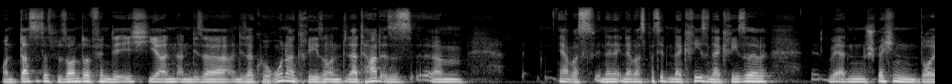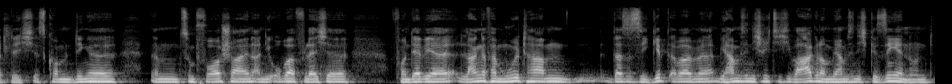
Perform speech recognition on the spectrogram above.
Und das ist das Besondere, finde ich, hier an, an dieser, an dieser Corona-Krise. Und in der Tat ist es, ähm, ja, was, in der, in der, was passiert in der Krise? In der Krise werden Schwächen deutlich. Es kommen Dinge ähm, zum Vorschein an die Oberfläche, von der wir lange vermutet haben, dass es sie gibt, aber wir, wir haben sie nicht richtig wahrgenommen, wir haben sie nicht gesehen. Und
